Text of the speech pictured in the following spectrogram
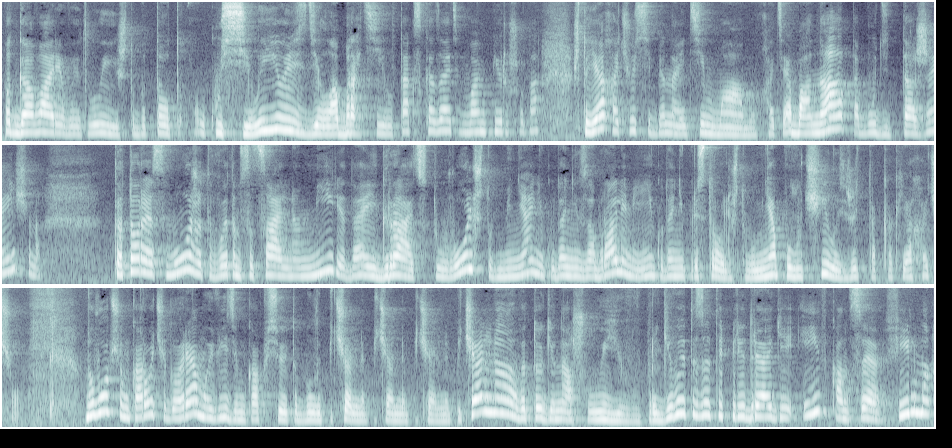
подговаривает Луи, чтобы тот укусил ее и сделал, обратил, так сказать, в вампиршу, да, что я хочу себе найти маму, хотя бы она-то будет та женщина, которая сможет в этом социальном мире да, играть ту роль, чтобы меня никуда не забрали, меня никуда не пристроили, чтобы у меня получилось жить так, как я хочу. Ну, в общем, короче говоря, мы видим, как все это было печально, печально, печально, печально. В итоге наш Луи выпрыгивает из этой передряги и в конце фильма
